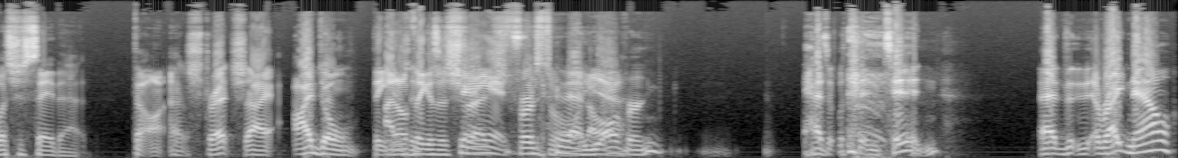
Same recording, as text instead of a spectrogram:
Let's just say that. The uh, stretch, I, I don't think I don't think it's a stretch, first of all, yeah. Auburn has it within 10. At the, right now,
